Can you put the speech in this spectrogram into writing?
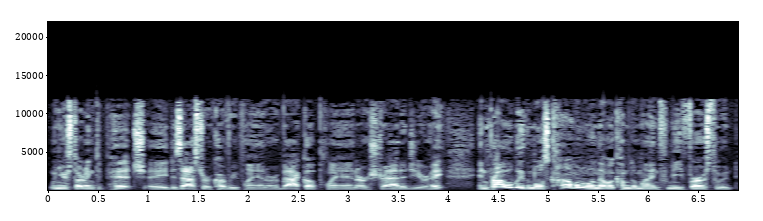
when you're starting to pitch a disaster recovery plan or a backup plan or a strategy, right? And probably the most common one that would come to mind for me first would,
